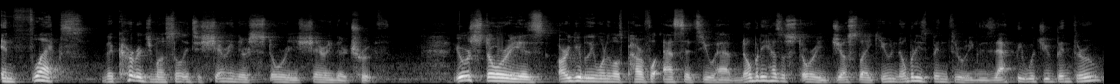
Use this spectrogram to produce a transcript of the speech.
and flex the courage muscle into sharing their story, sharing their truth. Your story is arguably one of the most powerful assets you have. Nobody has a story just like you. Nobody's been through exactly what you've been through.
